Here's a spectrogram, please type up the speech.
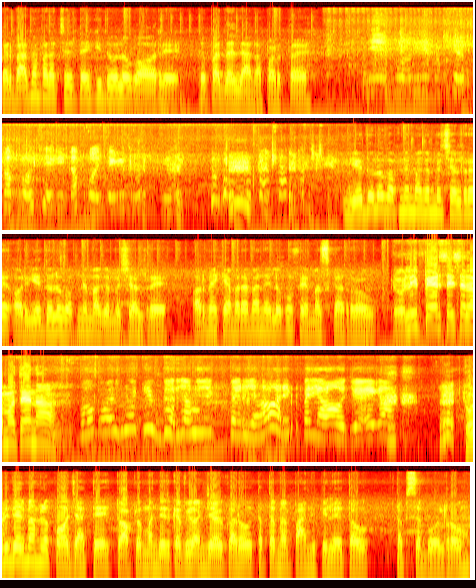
पर बाद में पता चलता है कि दो लोग और है तो पैदल जाना पड़ता है। कब पहुंचेगी कब पहुंचेगी ये दो लोग अपने मगन में चल रहे और ये दो लोग अपने मगन में चल रहे और मैं कैमरामैन इन लोग को फ़ेमस कर रहा हूँ। रोली पैर सही सलामत है ना? वो बोल रहे हैं कि घर जाऊँगी एक पैर यहाँ और एक पैर यहाँ हो जाएगा। थोड़ी देर में हम लोग पहुँच जाते हैं। तो आप लोग मंदिर का भी एंजॉय करो। तब तक मैं पानी पी लेता हूँ। तब से बोल रहा हूँ।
